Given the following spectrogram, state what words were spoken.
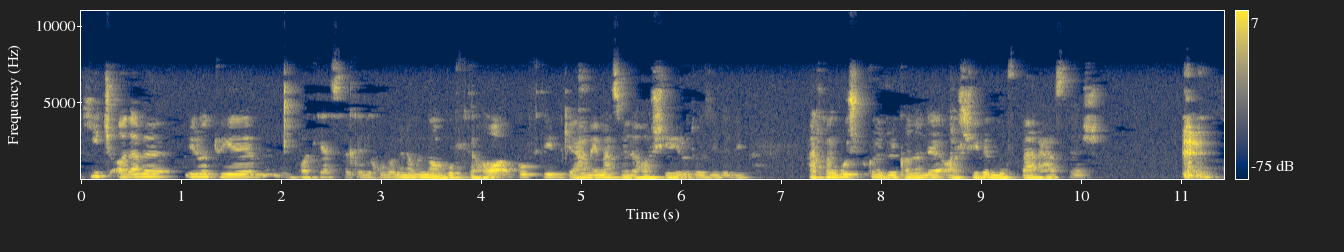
هیچ آدم اینو توی پادکست خیلی خوبه به نام ناگفته ها گفتیم که همه مسائل حاشیه‌ای رو توضیح دادیم. حتما گوش بکنید روی کانال آرشیو مفبر هستش.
